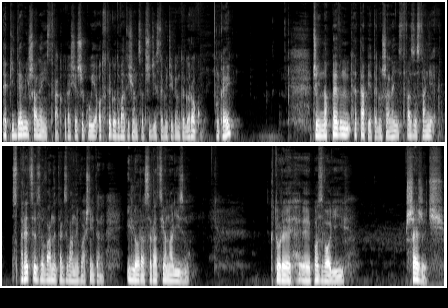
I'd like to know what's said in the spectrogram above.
epidemii szaleństwa, która się szykuje od tego 2039 roku. Okay? Czyli na pewnym etapie tego szaleństwa zostanie sprecyzowany tak zwany właśnie ten iloraz racjonalizmu, który y, pozwoli przeżyć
